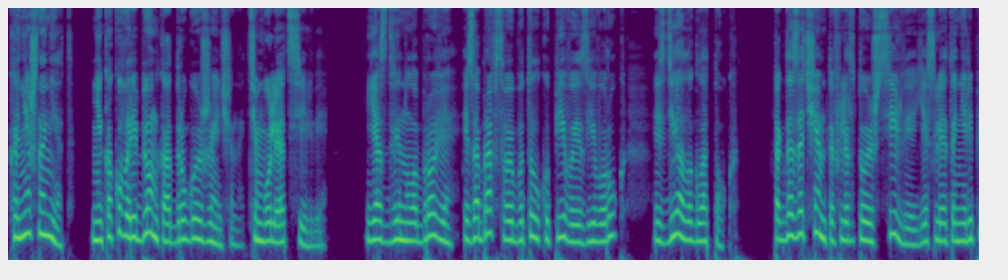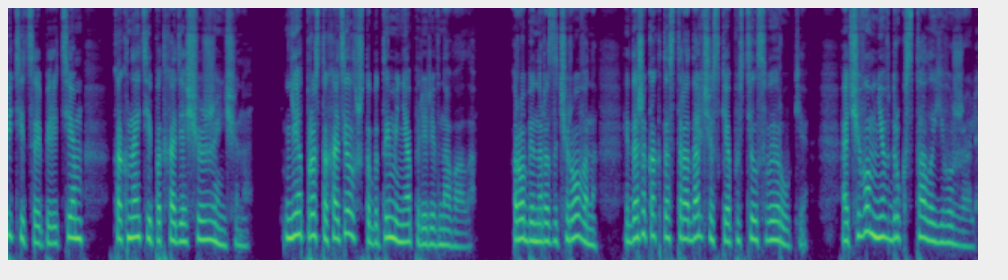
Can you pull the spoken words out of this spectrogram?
Конечно, нет. Никакого ребенка от другой женщины, тем более от Сильвии. Я сдвинула брови и, забрав свою бутылку пива из его рук, сделала глоток. Тогда зачем ты флиртуешь с Сильвией, если это не репетиция перед тем, как найти подходящую женщину. Я просто хотел, чтобы ты меня приревновала». Робин разочарованно и даже как-то страдальчески опустил свои руки, отчего мне вдруг стало его жаль.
